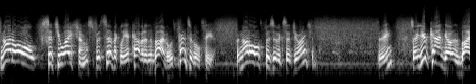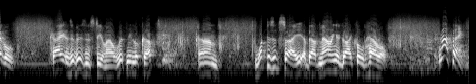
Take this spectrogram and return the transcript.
Not all situations specifically are covered in the Bible. There's principles here, but not all specific situations. See? So you can't go to the Bible, okay, as a business deal. Now, let me look up. Um, what does it say about marrying a guy called Harold? Nothing.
